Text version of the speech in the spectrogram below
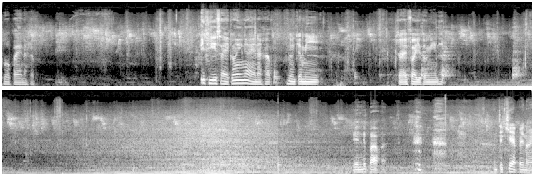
ทั่วไปนะครับวิธีใส่ก็ง่ายๆนะครับมันจะมี สายไฟอยู่ตรงนี้นะฮะเห็นหรือเปล่าครับมันจะแคบไปหน่อย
